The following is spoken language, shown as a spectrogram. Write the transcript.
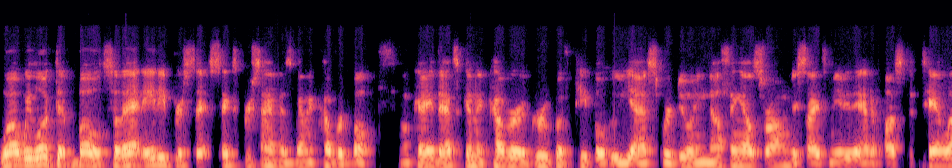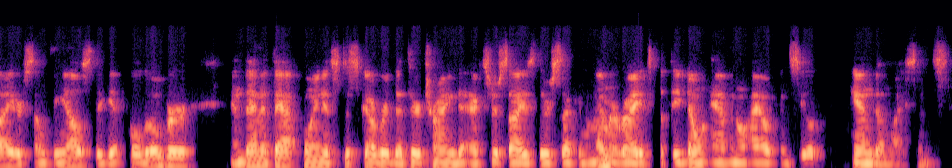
Well, we looked at both. So that 86% is going to cover both. Okay. That's going to cover a group of people who, yes, were doing nothing else wrong besides maybe they had a busted taillight or something else. They get pulled over. And then at that point, it's discovered that they're trying to exercise their Second Amendment rights, but they don't have an Ohio concealed handgun license.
